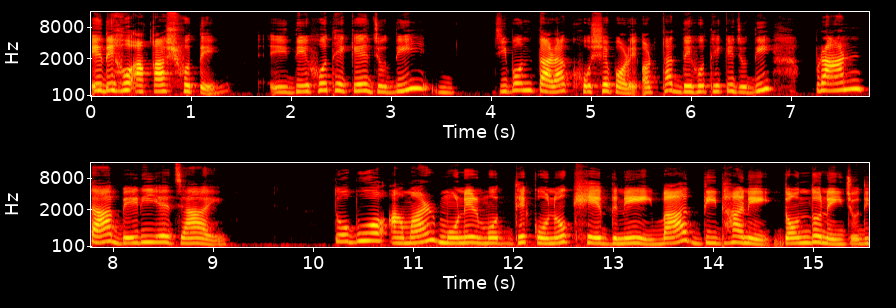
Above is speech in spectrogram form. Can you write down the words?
এ দেহ আকাশ হতে। এই দেহ থেকে যদি জীবন তারা খসে পড়ে। অর্থাৎ দেহ থেকে যদি প্রাণটা বেরিয়ে যায়, তবুও আমার মনের মধ্যে কোনো খেদ নেই বা দ্বিধা নেই, দ্বন্দ্ব নেই, যদি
